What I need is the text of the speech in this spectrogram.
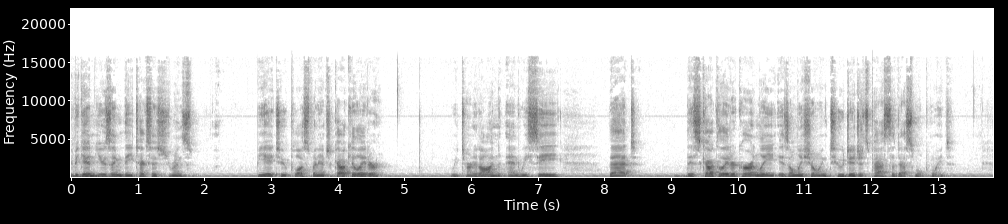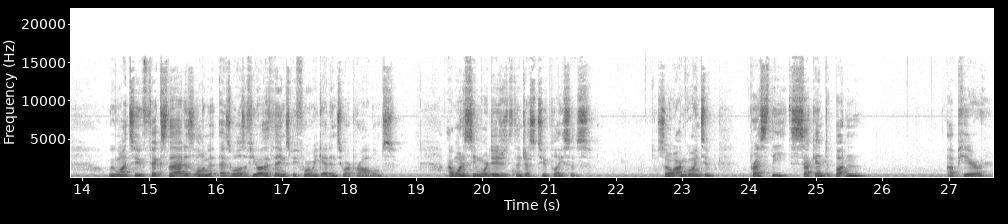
To begin using the Texas Instruments BA II Plus Financial Calculator, we turn it on and we see that this calculator currently is only showing two digits past the decimal point. We want to fix that as, long, as well as a few other things before we get into our problems. I want to see more digits than just two places. So I'm going to press the second button up here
